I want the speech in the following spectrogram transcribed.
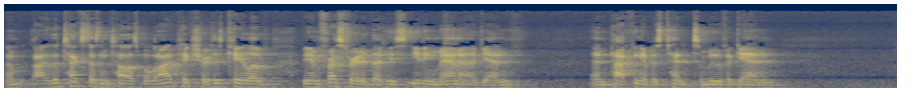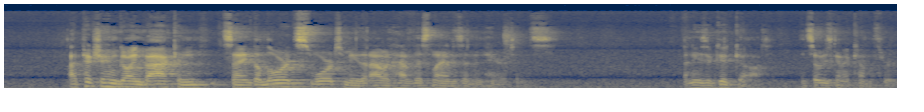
And I, the text doesn't tell us, but what I picture is Caleb being frustrated that he's eating manna again and packing up his tent to move again, I picture him going back and saying, The Lord swore to me that I would have this land as an inheritance. And he's a good God, and so he's going to come through.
